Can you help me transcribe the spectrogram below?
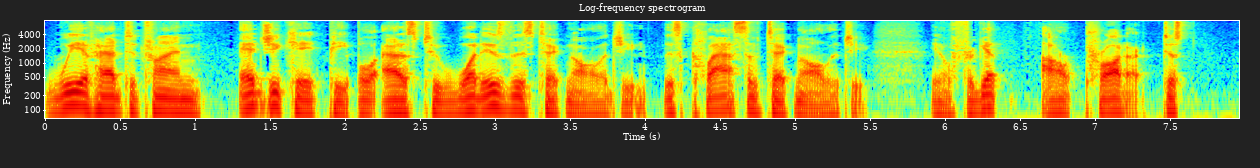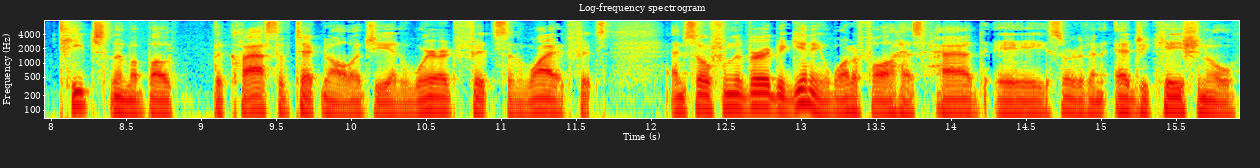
we have had to try and educate people as to what is this technology, this class of technology. You know, forget our product, just teach them about the class of technology and where it fits and why it fits. And so from the very beginning, Waterfall has had a sort of an educational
